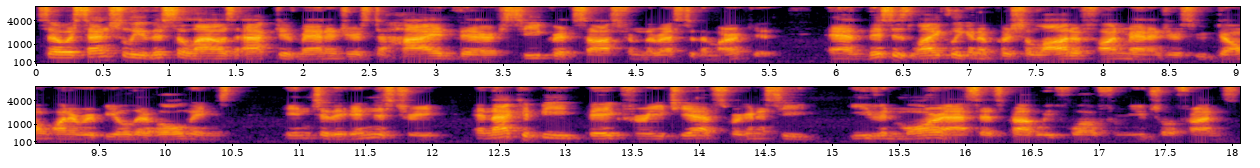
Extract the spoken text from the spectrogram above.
So essentially, this allows active managers to hide their secret sauce from the rest of the market. And this is likely going to push a lot of fund managers who don't want to reveal their holdings into the industry. And that could be big for ETFs. We're going to see even more assets probably flow from mutual funds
